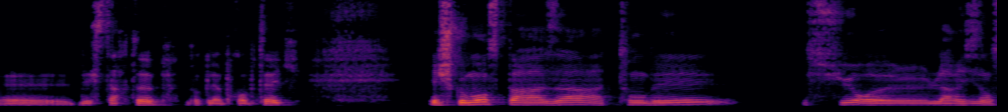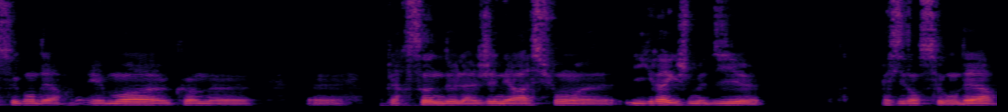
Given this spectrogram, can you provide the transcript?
des startups, donc la PropTech. Et je commence par hasard à tomber sur euh, la résidence secondaire. Et moi, euh, comme euh, personne de la génération Y, je me dis, résidence secondaire,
